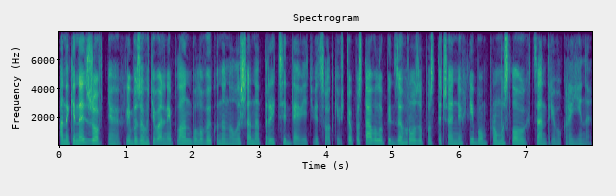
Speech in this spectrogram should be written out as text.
А на кінець жовтня хлібозаготівельний план було виконано лише на 39%, що поставило під загрозу постачання хлібом промислових центрів України.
